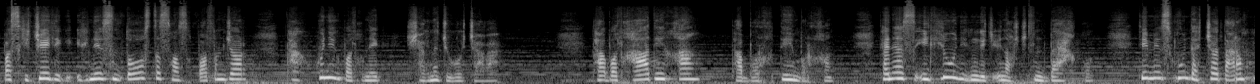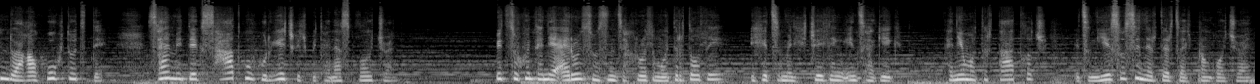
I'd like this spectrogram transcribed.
Бас хичээлийг эхнээс нь дуустал сонсох боломжоор та хүнийг болгоныг шагнаж өгөөч аваа. Та бол хаадын хаан Та бурхтын бурхан. Танаас илүү нэгэн гэж энэ орчлонд байхгүй. Тиймээс хүнд очиод дарамтнд байгаа хүүхдүүдтэй сайн мэдээг саадгүй хүргээж гэж би танаас гуйж байна. Бид зөвхөн таны ариун сүнсэн захируулан удирдуулъя. Их эзэн минь хичээлийн энэ цагийг таны мотор таатгаж эзэн Есүсийн нэрээр залбирanгуйж байна.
